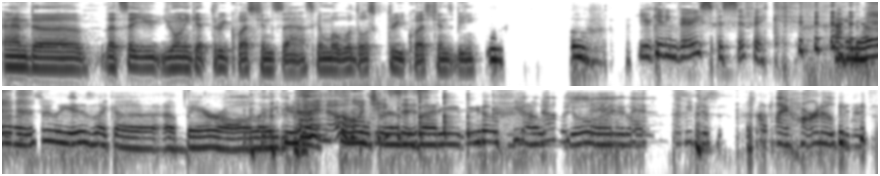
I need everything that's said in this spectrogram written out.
And uh let's say you you only get three questions to ask, and what would those three questions be? Oof. You're getting very specific. I know this really is like a, a barrel. Like here's I a know, Jesus. everybody. We hope you know No joy. shit, you know. man. Let me just cut my heart open. And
